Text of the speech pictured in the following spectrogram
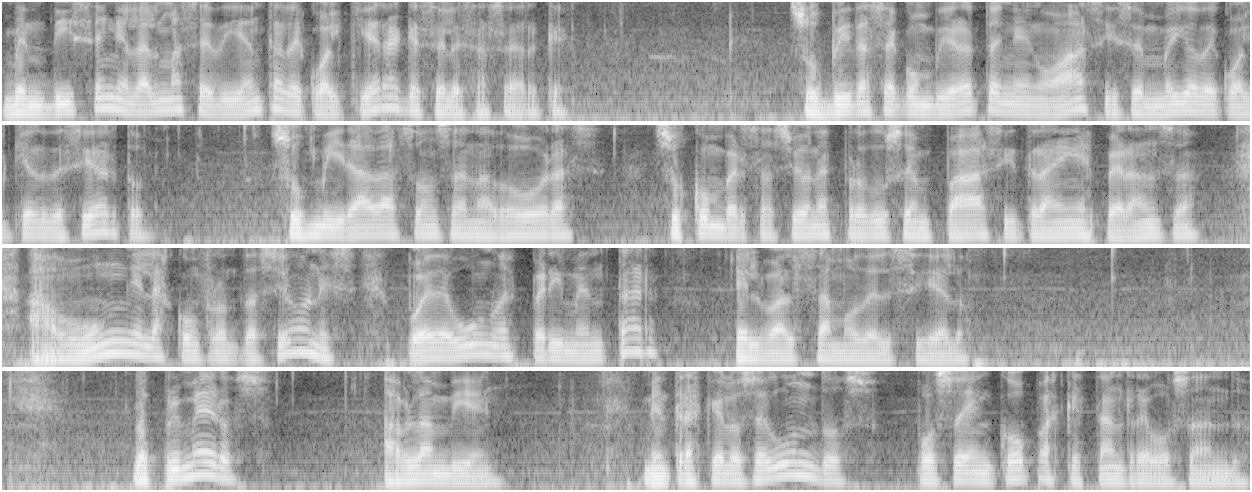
bendicen el alma sedienta de cualquiera que se les acerque. Sus vidas se convierten en oasis en medio de cualquier desierto. Sus miradas son sanadoras, sus conversaciones producen paz y traen esperanza. Aún en las confrontaciones puede uno experimentar el bálsamo del cielo. Los primeros hablan bien, mientras que los segundos poseen copas que están rebosando.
